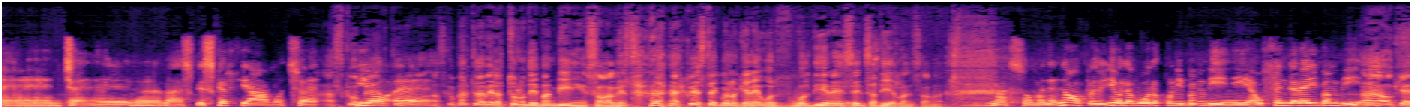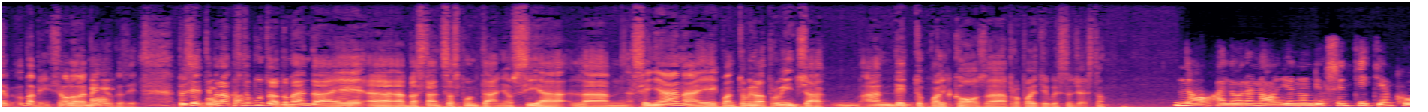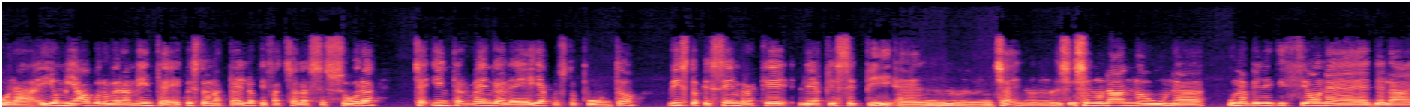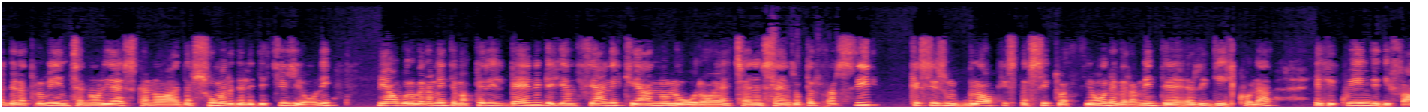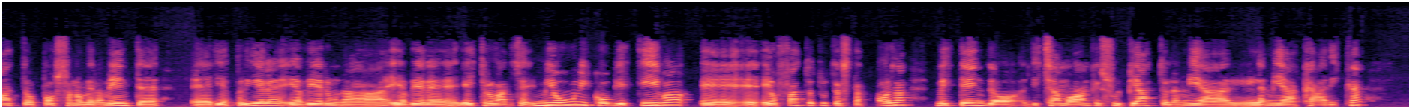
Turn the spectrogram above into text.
Eh, cioè, eh, scherziamo. Cioè, ha, scoperto, io, eh, ha scoperto di avere attorno dei bambini, insomma, questo, questo è quello che lei vuol, vuol dire senza dirlo. Insomma. Ma, insomma, no, io lavoro con i bambini, offenderei i bambini. Ah, ok, va benissimo, allora è meglio eh. così. Presidente, ecco. però a ecco. questo punto la domanda è uh, abbastanza spontanea, ossia la Segnana e quantomeno la provincia hanno detto qualcosa a proposito di questo gesto? No, allora no, io non li ho sentiti ancora e io mi auguro veramente, e questo è un appello che faccio all'assessore, cioè intervenga lei a questo punto, visto che sembra che le APSP, eh, cioè, se non hanno una, una benedizione della, della, provincia, non riescano ad assumere delle decisioni, mi auguro veramente, ma per il bene degli anziani che hanno loro, eh, cioè nel senso per far sì che si sblocchi questa situazione veramente ridicola e che quindi di fatto possano veramente eh, riaprire e avere una e, avere, e trovare cioè, il mio unico obiettivo è, e ho fatto tutta questa cosa mettendo diciamo anche sul piatto la mia, la mia carica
